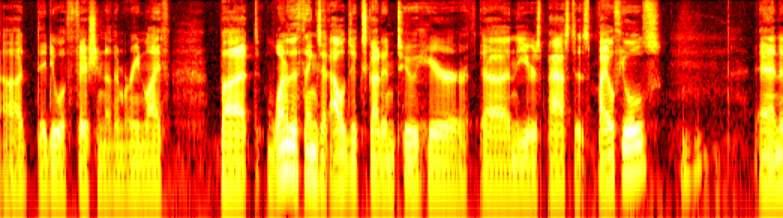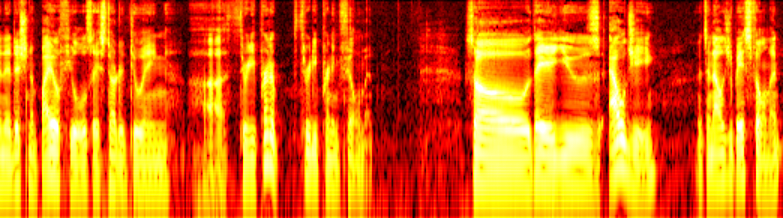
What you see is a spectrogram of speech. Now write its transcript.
Uh, they deal with fish and other marine life. But one of the things that Algix got into here uh, in the years past is biofuels. Mm-hmm. And in addition to biofuels, they started doing 3D uh, print 3D printing filament. So they use algae. It's an algae-based filament,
